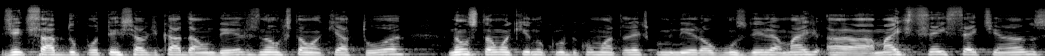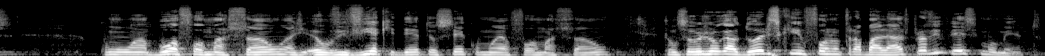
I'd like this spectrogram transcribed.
A gente sabe do potencial de cada um deles, não estão aqui à toa, não estão aqui no clube como Atlético Mineiro, alguns deles há mais, há mais de seis, sete anos, com uma boa formação. Eu vivi aqui dentro, eu sei como é a formação. Então, são jogadores que foram trabalhados para viver esse momento.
